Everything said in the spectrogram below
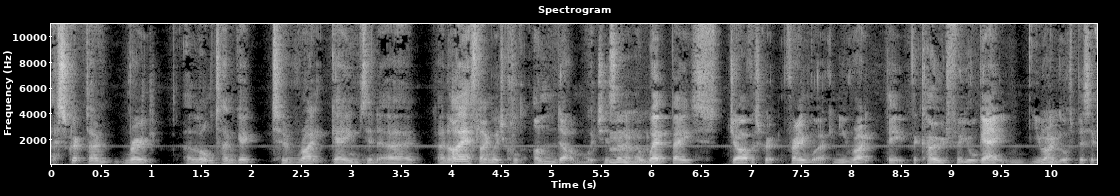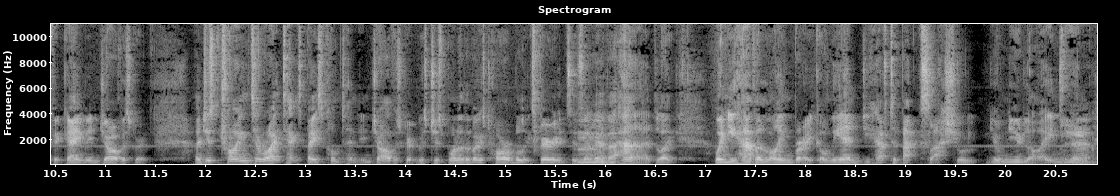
a script I wrote a long time ago to write games in a, an IF language called Undum, which is a, a hmm. web-based JavaScript framework, and you write the, the code for your game. You write hmm. your specific game in JavaScript. And just trying to write text-based content in JavaScript was just one of the most horrible experiences I've hmm. ever had. Like when you have a line break on the end, you have to backslash your, your new line. Yeah. And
